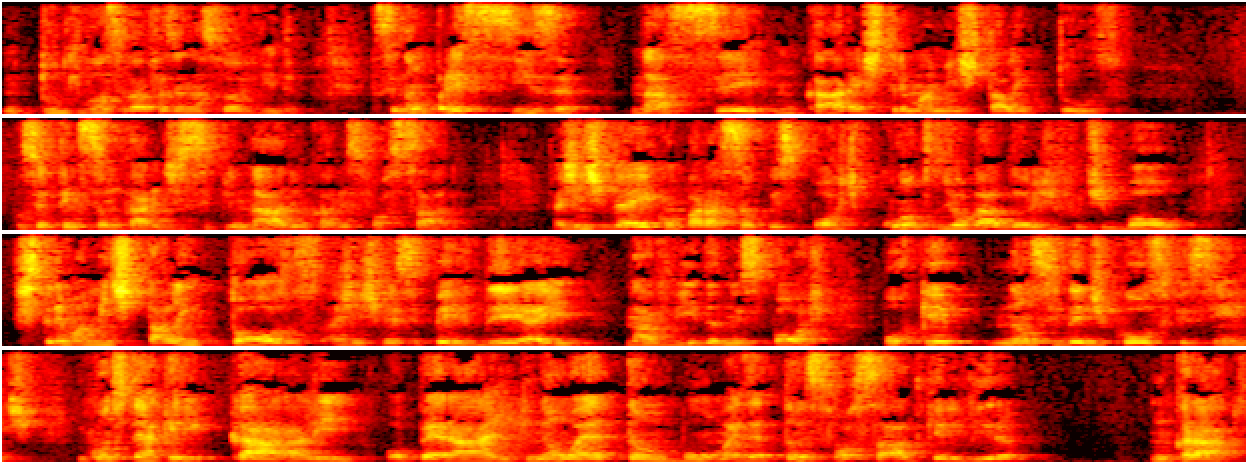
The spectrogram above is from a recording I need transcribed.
em tudo que você vai fazer na sua vida. Você não precisa nascer um cara extremamente talentoso. Você tem que ser um cara disciplinado e um cara esforçado. A gente vê aí comparação com o esporte, quantos jogadores de futebol extremamente talentosos a gente vê se perder aí na vida, no esporte, porque não se dedicou o suficiente. Enquanto tem aquele cara ali, operário, que não é tão bom, mas é tão esforçado que ele vira um craque.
